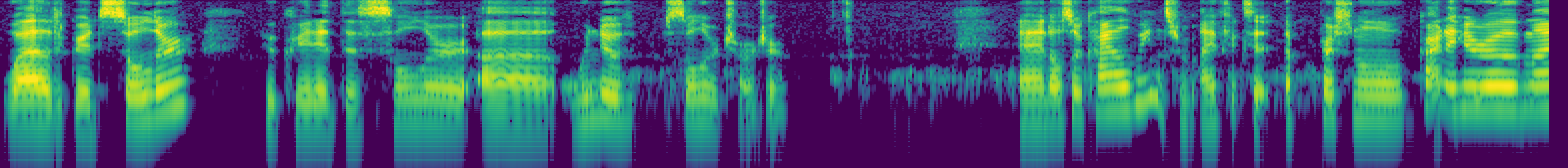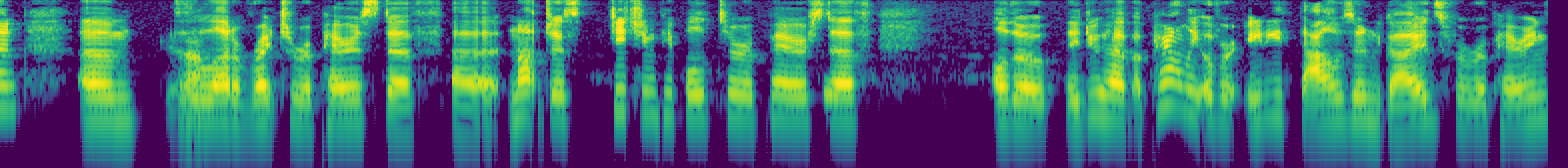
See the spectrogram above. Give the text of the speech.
Wild Grid Solar, who created the solar uh, window solar charger. And also Kyle Wiens from iFixit, a personal kind of hero of mine. Um, yeah. Does a lot of right to repair stuff, uh, not just teaching people to repair stuff, Although they do have apparently over 80,000 guides for repairing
